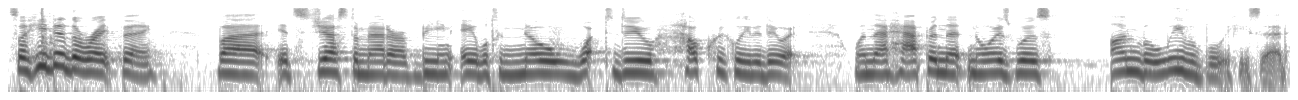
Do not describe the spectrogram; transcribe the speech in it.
So he did the right thing, but it's just a matter of being able to know what to do, how quickly to do it. When that happened, that noise was unbelievable, he said.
